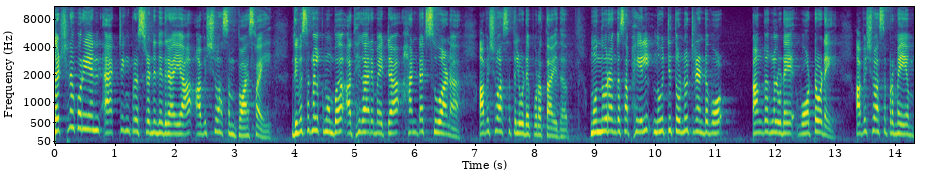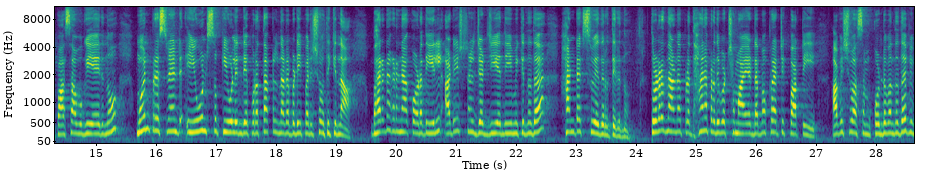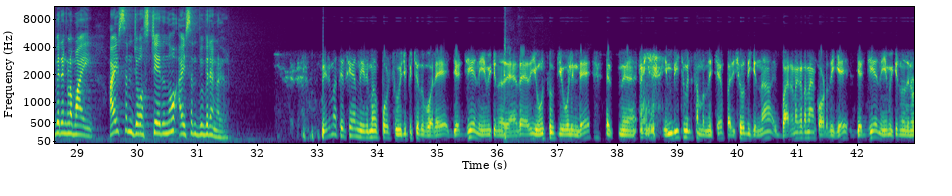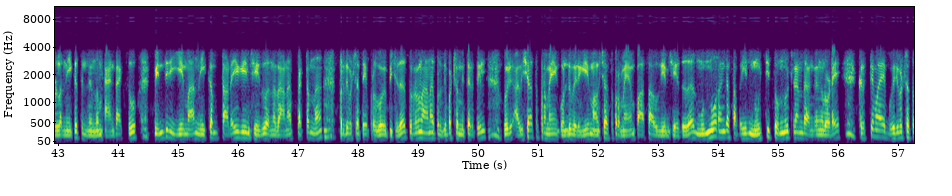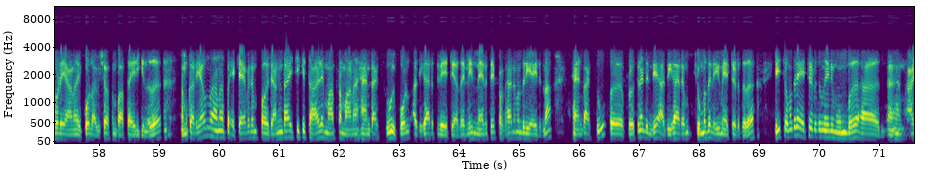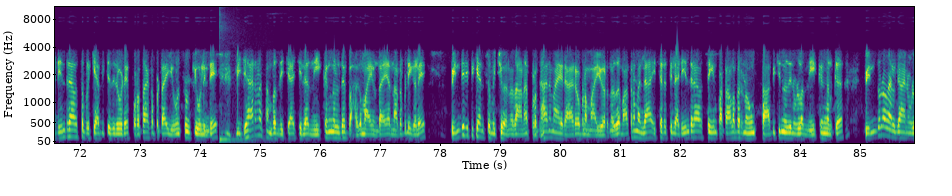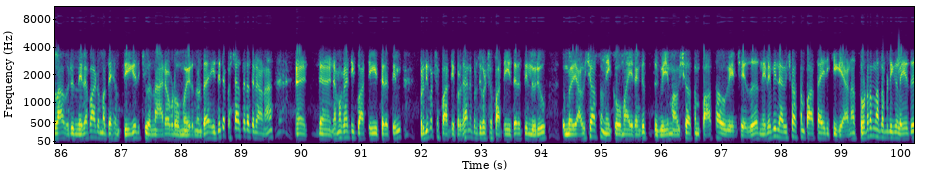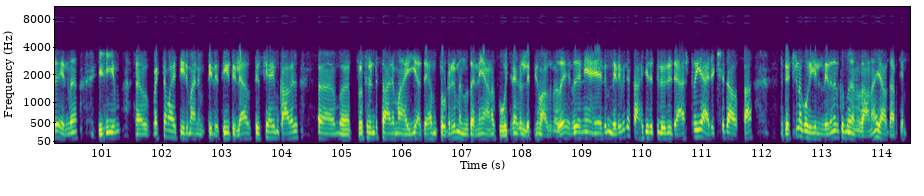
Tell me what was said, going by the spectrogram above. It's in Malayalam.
ദക്ഷിണ കൊറിയൻ ആക്ടിംഗ് പ്രസിഡന്റിനെതിരായ അവിശ്വാസം പാസായി. ദിവസങ്ങൾക്ക് മുമ്പ് അധികാരമേറ്റ ഹണ്ടക് സു ആണ് അവിശ്വാസത്തിലൂടെ പുറത്തായത്. മുന്നൂറംഗ സഭയിൽ നൂറ്റി തൊണ്ണൂറ്റിരണ്ട് അംഗങ്ങളുടെ വോട്ടോടെ അവിശ്വാസ പ്രമേയം പാസ്സാവുകയായിരുന്നു മുൻ പ്രസിഡന്റ് യൂൺ സുക്യൂളിന്റെ പുറത്താക്കൽ നടപടി പരിശോധിക്കുന്ന ഭരണഘടനാ കോടതിയിൽ അഡീഷണൽ ജഡ്ജിയെ നിയമിക്കുന്നത് ഹണ്ടക്സു എതിർത്തിരുന്നു. തുടർന്നാണ് പ്രധാന പ്രതിപക്ഷമായ ഡെമോക്രാറ്റിക് പാർട്ടി അവിശ്വാസം കൊണ്ടുവന്നത്. വിവരങ്ങളുമായി ഐസൻ ജോസ് ചേരുന്നു. ഐസൻ വിവരങ്ങൾ. നിലിമ തീർച്ചയായും നിലിമ ഇപ്പോൾ സൂചിപ്പിച്ചതുപോലെ ജഡ്ജിയെ നിയമിക്കുന്നത് അതായത് യൂസുഫ് യൂളിന്റെ ഇംപീച്ച്മെന്റ് സംബന്ധിച്ച് പരിശോധിക്കുന്ന ഭരണഘടനാ കോടതിക്ക് ജഡ്ജിയെ നിയമിക്കുന്നതിനുള്ള നീക്കത്തിൽ നിന്നും ഹാൻഡാക്സു പിന്തിരിയുകയും ആ നീക്കം തടയുകയും ചെയ്തു എന്നതാണ് പെട്ടെന്ന് പ്രതിപക്ഷത്തെ പ്രകോപിപ്പിച്ചത്. തുടർന്നാണ് പ്രതിപക്ഷം ഇത്തരത്തിൽ ഒരു അവിശ്വാസ പ്രമേയം കൊണ്ടുവരികയും അവിശ്വാസ പ്രമേയം പാസ്സാവുകയും ചെയ്തത്. മുന്നൂറംഗ സഭയിൽ നൂറ്റി തൊണ്ണൂറ്റി രണ്ട് അംഗങ്ങളോടെ കൃത്യമായ ഭൂരിപക്ഷത്തോടെയാണ് ഇപ്പോൾ അവിശ്വാസം പാസ്സായിരിക്കുന്നത്. നമുക്കറിയാവുന്നതാണ് കേവലം രണ്ടാഴ്ചയ്ക്ക് താഴെ മാത്രമാണ് ഹാൻഡാക്സു ഇപ്പോൾ അധികാരത്തിലേറ്റത് അതല്ലെങ്കിൽ നേരത്തെ പ്രധാനമന്ത്രിയായിരുന്ന ഹാൻഡാക്സു ഏഹ്, പ്രസിഡന്റിന്റെ അധികാരം ചുമതലയും ഏറ്റെടുത്തത്. ഈ ചുമതല ഏറ്റെടുക്കുന്നതിന് മുമ്പ് അടിയന്തരാവസ്ഥ പ്രഖ്യാപിച്ചതിലൂടെ പുറത്താക്കപ്പെട്ട യൂൺസു ക്യൂളിന്റെ വിചാരണ സംബന്ധിച്ച ചില നീക്കങ്ങളുടെ ഭാഗമായി ഉണ്ടായ നടപടികളെ പിന്തിരിപ്പിക്കാൻ ശ്രമിച്ചു എന്നതാണ് പ്രധാനമായ ഒരു ആരോപണമായി ഉയർന്നത്. മാത്രമല്ല ഇത്തരത്തിൽ അടിയന്തരാവസ്ഥയും പട്ടാളഭരണവും സ്ഥാപിക്കുന്നതിനുള്ള നീക്കങ്ങൾക്ക് പിന്തുണ നൽകാനുള്ള ഒരു നിലപാടും അദ്ദേഹം സ്വീകരിച്ചു എന്ന ആരോപണവും ഉയരുന്നുണ്ട്. ഇതിന്റെ പശ്ചാത്തലത്തിലാണ് ഡെമോക്രാറ്റിക് പാർട്ടി ഇത്തരത്തിൽ പ്രതിപക്ഷ പാർട്ടി പ്രധാന പ്രതിപക്ഷ പാർട്ടി ഇത്തരത്തിൽ ഒരു അവിശ്വാസ നീക്കവുമായി രംഗത്തെത്തുകയും അവിശ്വാസം പാസ്സാവുകയും ചെയ്തത്. നിലവിൽ അവിശ്വാസം പാസ്സായിരിക്കുകയാണ്. തുടർ നടപടികൾ ഏത് എന്ന് ഇനിയും വ്യക്തമായ തീരുമാനത്തിൽ എത്തിയിട്ടില്ല തീർച്ചയായും കാവൽ പ്രസിഡന്റ് സ്ഥാനമായി അദ്ദേഹം തുടരുമെന്ന് തന്നെയാണ് സൂചനകൾ ലഭ്യമാകുന്നത്. എന്ന് തന്നെയായാലും നിലവിലെ സാഹചര്യത്തിൽ ഒരു രാഷ്ട്രീയ അരക്ഷിതാവസ്ഥ ദക്ഷിണ കൊറിയയിൽ നിലനിൽക്കുന്നു എന്നതാണ് യാഥാർത്ഥ്യം.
